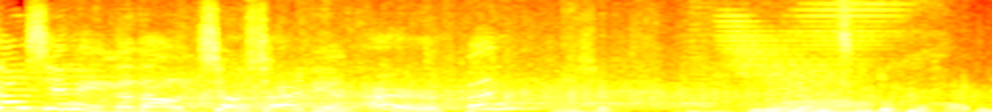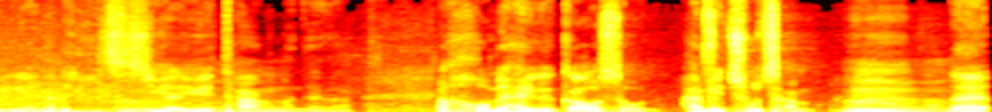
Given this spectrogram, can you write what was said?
恭喜你得到九十二点二分。谢谢。其实两组都不好拼啊，那个椅子是越来越烫了，真的。后面还有一个高手还没出场。嗯，来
